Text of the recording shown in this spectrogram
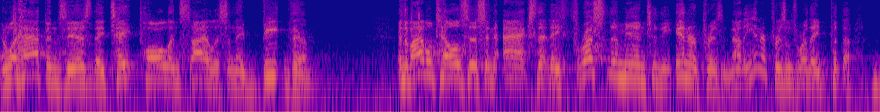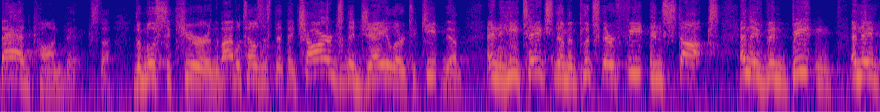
And what happens is they take Paul and Silas and they beat them. And the Bible tells us in Acts that they thrust them into the inner prison. Now, the inner prison is where they put the bad convicts, the, the most secure. And the Bible tells us that they charge the jailer to keep them. And he takes them and puts their feet in stocks. And they've been beaten. And they've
